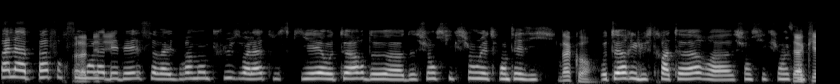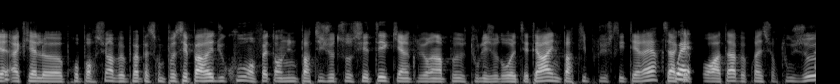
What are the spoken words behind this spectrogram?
pas la pas forcément la BD. BD. ça va être vraiment plus voilà tout ce qui est auteur de, euh, de science-fiction et de fantasy. D'accord. Auteur, illustrateur, euh, science-fiction et C'est à, fantasy. quelle- à quelle euh, proportion à peu près? Parce qu'on peut séparer du coup en fait en une partie jeu de société qui inclurait un peu tous les jeux de rôle, etc. Une partie plus littéraire. C'est à Ouais. quel prorata à peu près surtout jeu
